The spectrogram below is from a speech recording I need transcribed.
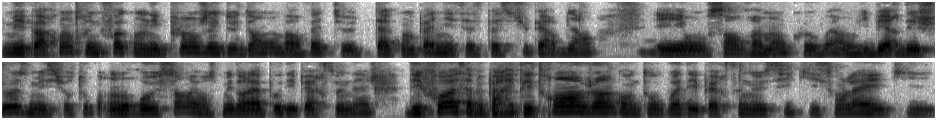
Mais par contre, une fois qu'on est plongé dedans, bah, en fait, t'accompagne et ça se passe super bien. Et on sent vraiment que ouais, on libère des choses, mais surtout qu'on ressent et on se met dans la peau des personnages. Des fois, ça peut paraître étrange hein, quand on voit des personnes aussi qui sont là et qui.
